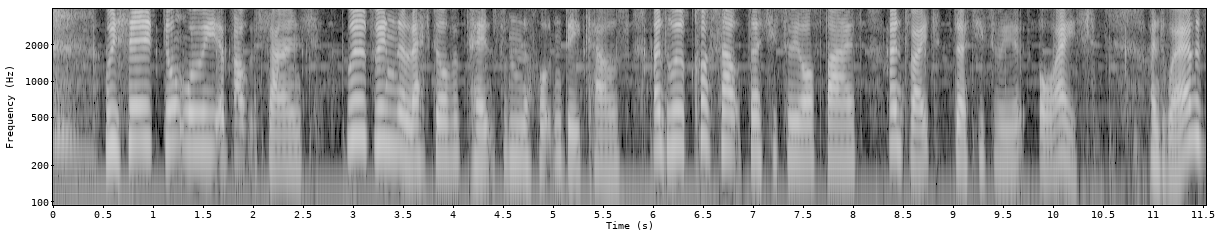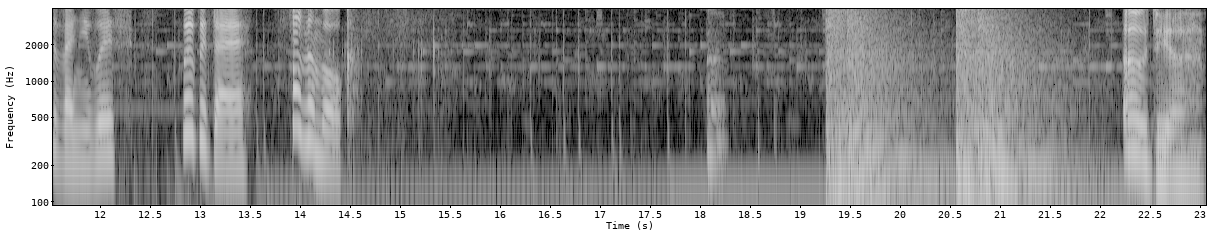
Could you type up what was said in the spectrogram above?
we say don't worry about the signs. We'll bring the leftover paint from the Hutton decals and we'll cross out 3305 and write 3308. And wherever the venue is, we'll be there for the mug. Oh, oh dear,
